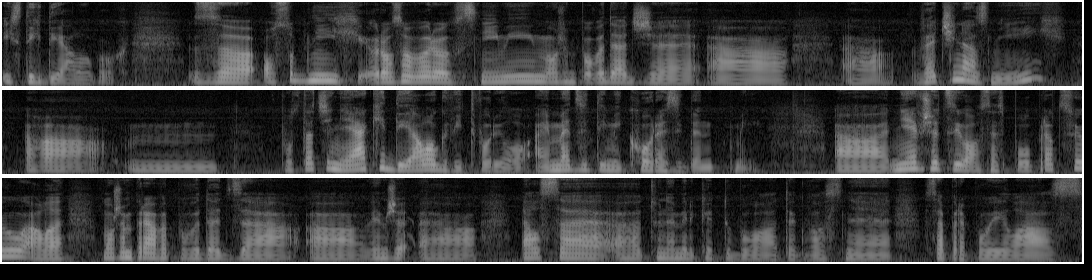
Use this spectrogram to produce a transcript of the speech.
istých dialogoch. Z osobných rozhovorov s nimi môžem povedať, že a, a, väčšina z nich a, m, v podstate nejaký dialog vytvorilo aj medzi tými korezidentmi. A nie všetci vlastne spolupracujú, ale môžem práve povedať za, a viem, že a, Elsa a, tu nemir, keď tu bola, tak vlastne sa prepojila s,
